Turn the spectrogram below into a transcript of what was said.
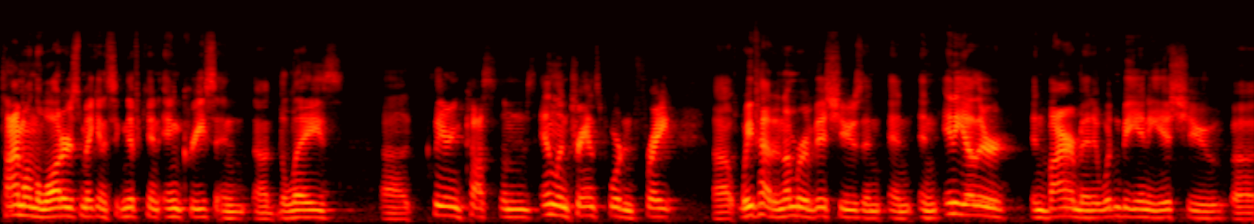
Time on the water is making a significant increase in uh, delays, uh, clearing customs, inland transport, and freight. Uh, we've had a number of issues, and, and in any other environment, it wouldn't be any issue uh,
